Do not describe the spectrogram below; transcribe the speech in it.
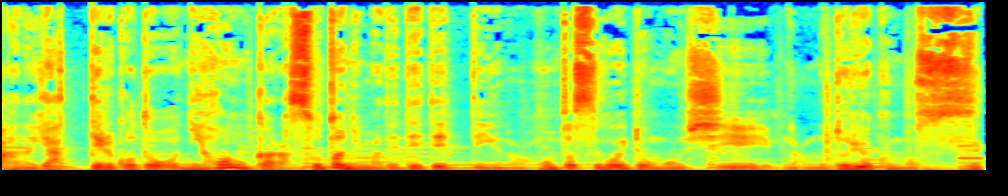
あのやってることを日本から外にまで出てっていうのは本当すごいと思うしあの努力もすっ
